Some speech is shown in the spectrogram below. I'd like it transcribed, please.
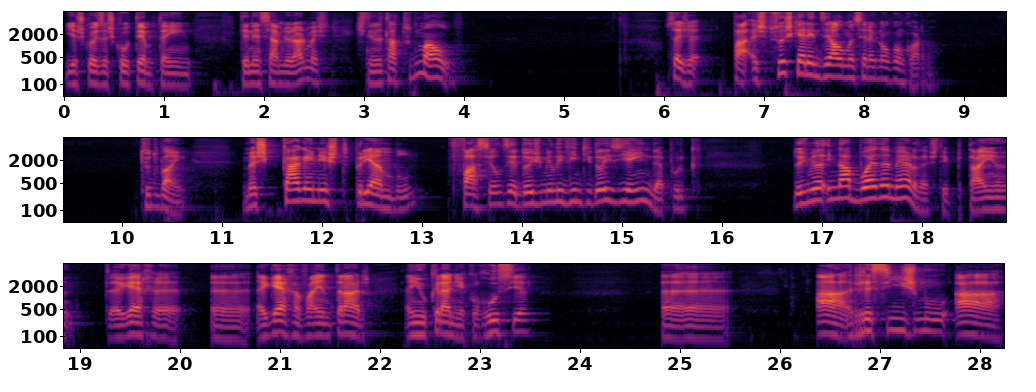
e as coisas com o tempo têm tendência a melhorar, mas isto ainda está tudo mal. Ou seja, pá, as pessoas querem dizer alguma cena que não concordam. Tudo bem. Mas caguem neste preâmbulo fácil dizer 2022 e ainda, porque 2000, ainda há bué da merdas. Tipo, está em, a, guerra, uh, a guerra vai entrar em Ucrânia com a Rússia. Uh, há racismo, há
